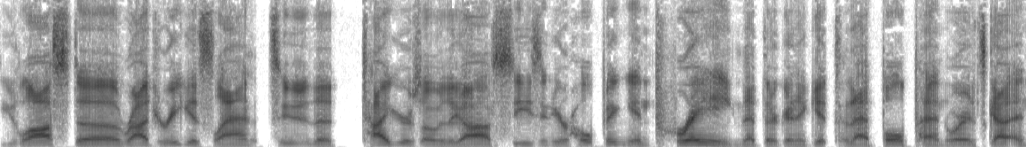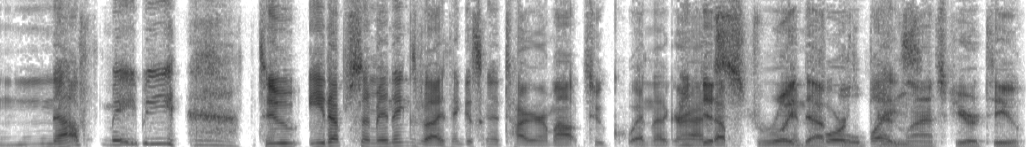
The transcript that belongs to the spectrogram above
You lost uh, Rodriguez last to the Tigers over the offseason. You're hoping and praying that they're going to get to that bullpen where it's got enough maybe to eat up some innings, but I think it's going to tire them out too quick. They're going to destroyed that bullpen place. last year too.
